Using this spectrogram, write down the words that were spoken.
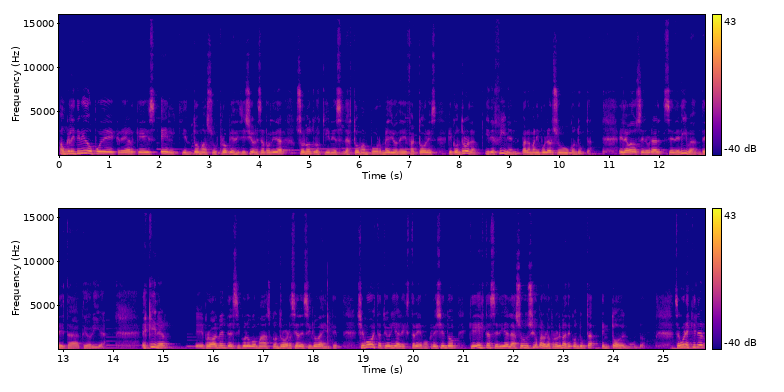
Aunque el individuo puede creer que es él quien toma sus propias decisiones, en realidad son otros quienes las toman por medio de factores que controlan y definen para manipular su conducta. El lavado cerebral se deriva de esta teoría. Skinner eh, probablemente el psicólogo más controversial del siglo XX, llevó esta teoría al extremo, creyendo que esta sería la solución para los problemas de conducta en todo el mundo. Según Skinner,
